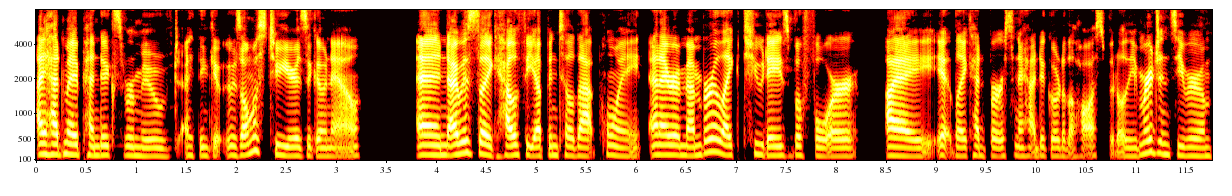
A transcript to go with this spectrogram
I had my appendix removed, I think it was almost 2 years ago now. And I was like healthy up until that point. And I remember like two days before I it like had burst and I had to go to the hospital, the emergency room.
